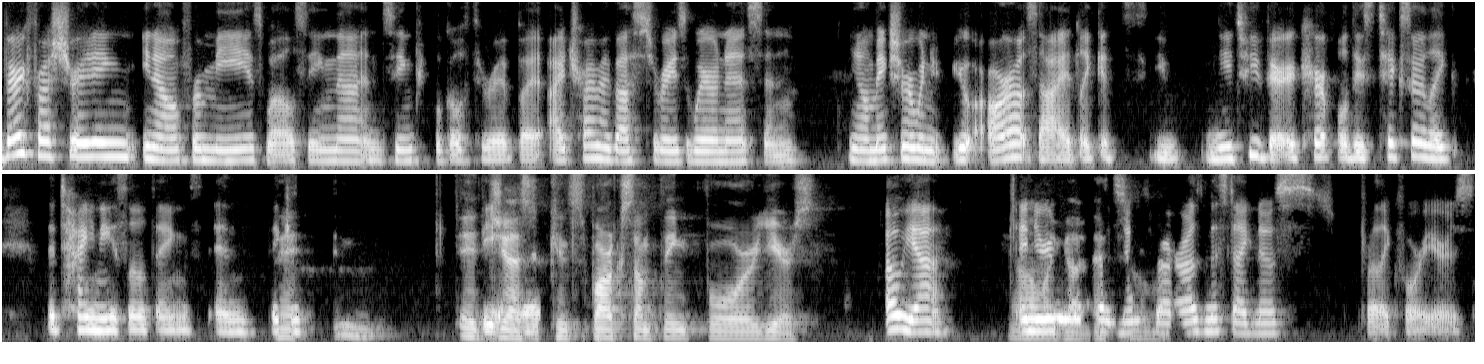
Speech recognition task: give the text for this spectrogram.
very frustrating, you know, for me as well, seeing that and seeing people go through it. But I try my best to raise awareness and, you know, make sure when you are outside, like it's, you need to be very careful. These ticks are like the tiniest little things and they can. It, just it. can spark something for years. Oh, yeah. Oh and you're God, so... I was misdiagnosed for like four years.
